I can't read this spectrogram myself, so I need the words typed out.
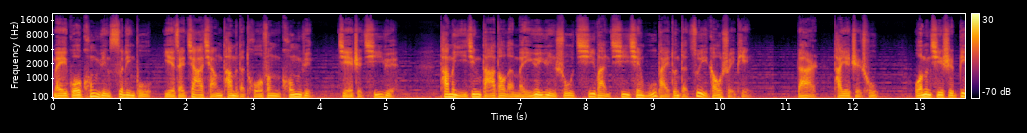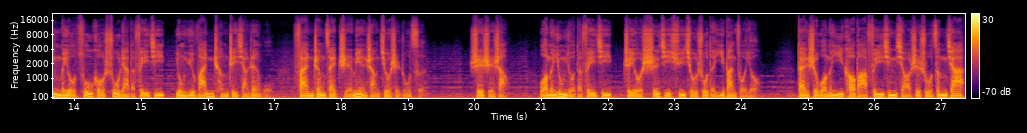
美国空运司令部也在加强他们的驼峰空运。截至七月，他们已经达到了每月运输七万七千五百吨的最高水平。然而，他也指出，我们其实并没有足够数量的飞机用于完成这项任务。反正，在纸面上就是如此。事实上，我们拥有的飞机只有实际需求数的一半左右。但是我们依靠把飞行小时数增加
